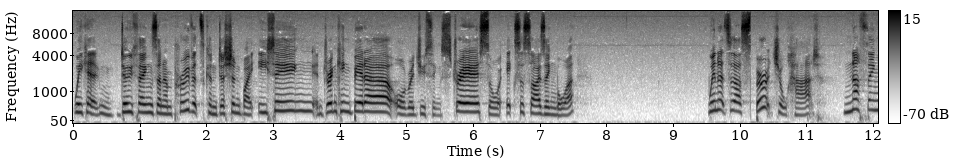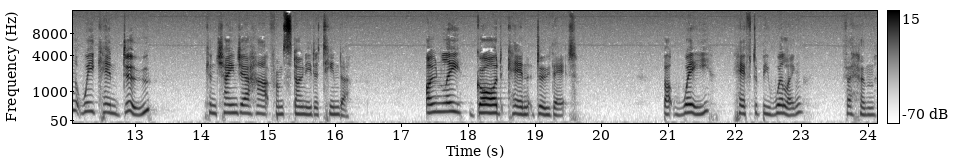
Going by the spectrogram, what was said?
we can do things and improve its condition by eating and drinking better, or reducing stress, or exercising more. When it's our spiritual heart, nothing we can do can change our heart from stony to tender. Only God can do that. But we have to be willing for Him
